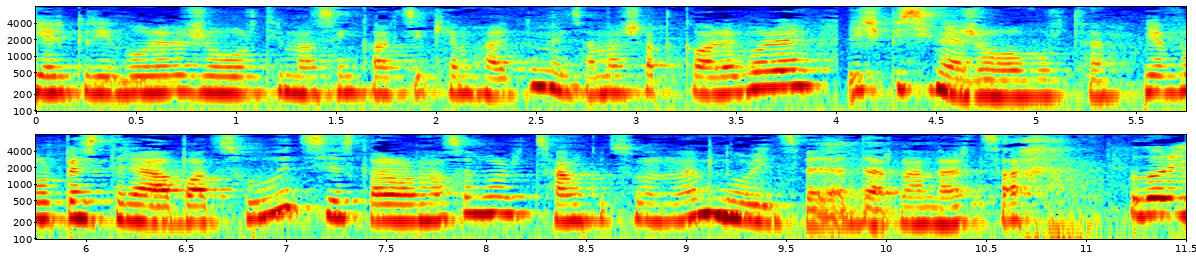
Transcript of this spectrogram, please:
երկրի, որևէ ժողովրդի մասին կարծիք եմ հայտնում, ինձ համար շատ կարևոր է ինչպիսին է ժողովուրդը։ Եվ որպես դրա ապացույց ես կարող եմ ասել, որ ցանկություն ունեմ նորից վերադառնալ Արցախ։ Բոլորի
